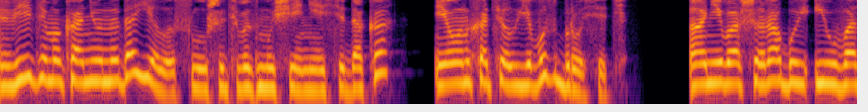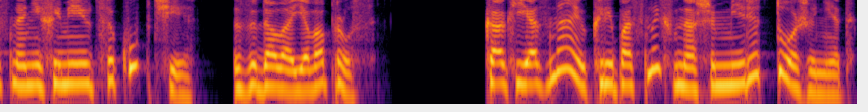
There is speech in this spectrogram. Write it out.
Видимо, коню надоело слушать возмущение седока, и он хотел его сбросить. «Они ваши рабы, и у вас на них имеются купчие?» — задала я вопрос. «Как я знаю, крепостных в нашем мире тоже нет.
